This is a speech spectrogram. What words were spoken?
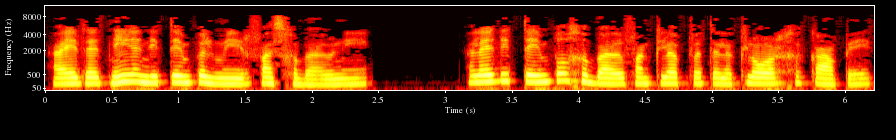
Hij het dit niet in die tempelmuur vastgebouw nie. Hij het die tempelgebouw van klip wat hulle klaar gekap het.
